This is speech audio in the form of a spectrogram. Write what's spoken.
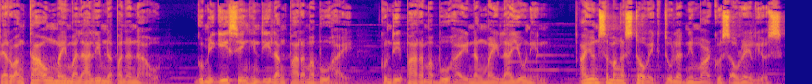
Pero ang taong may malalim na pananaw, gumigising hindi lang para mabuhay, kundi para mabuhay ng may layunin. Ayon sa mga Stoic tulad ni Marcus Aurelius,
